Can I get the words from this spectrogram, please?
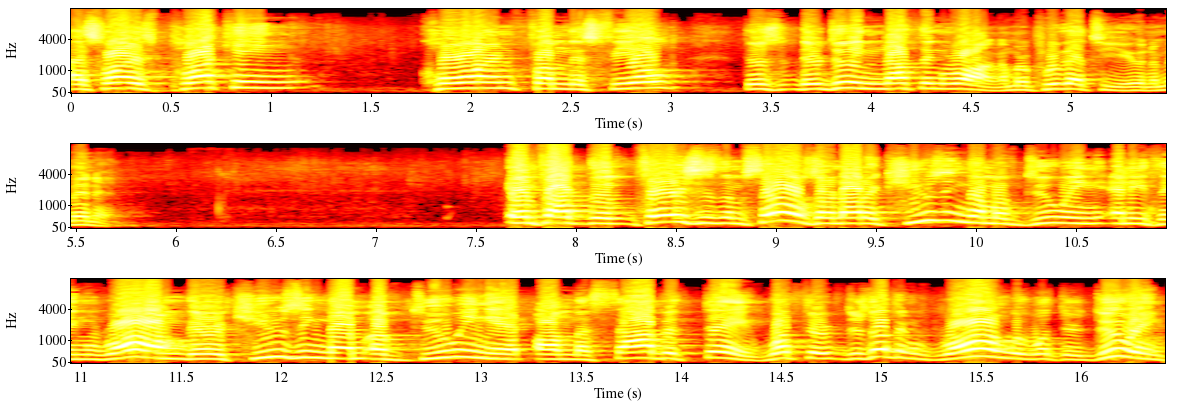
As far as plucking corn from this field, they're doing nothing wrong. I'm going to prove that to you in a minute. In fact, the Pharisees themselves are not accusing them of doing anything wrong. They're accusing them of doing it on the Sabbath day. What there's nothing wrong with what they're doing.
